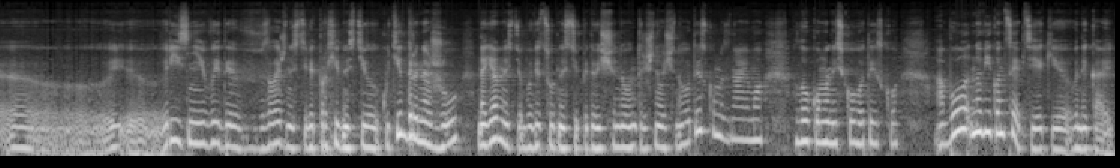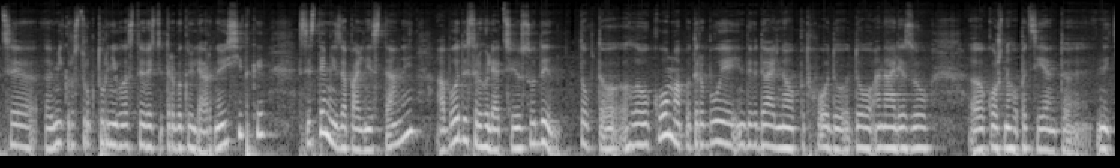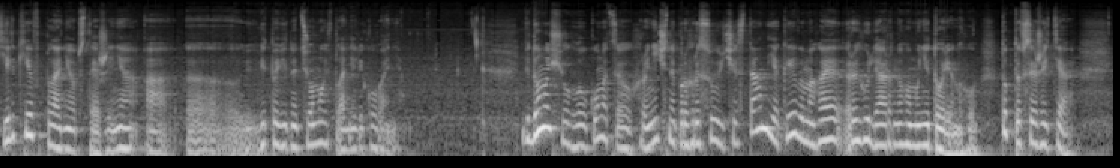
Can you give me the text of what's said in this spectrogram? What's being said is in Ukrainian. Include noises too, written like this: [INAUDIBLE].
різні види в залежності від прохідності кутів дренажу, наявності або відсутності підвищеного внутрішньоочного тиску, ми знаємо глаукому низького тиску, або нові концепції, які виникають. Це е, мікроструктурні властивості трабекулярної сітки, системні запальні стани або дисрегуляцію судин. Тобто глаукома потребує індивідуального підходу до аналізу кожного пацієнта не тільки в плані обстеження, а е, відповідно цьому і в плані лікування. Відомо, що глаукома це хронічний прогресуючий стан, який вимагає регулярного моніторингу, тобто все життя.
